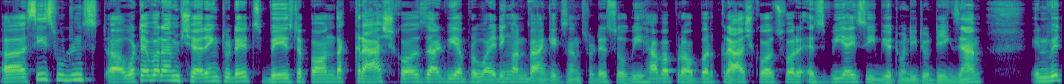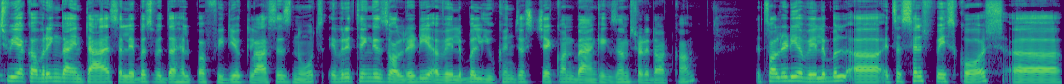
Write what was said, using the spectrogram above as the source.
Uh, see students, uh, whatever I'm sharing today, it's based upon the crash course that we are providing on bank exams today. So we have a proper crash course for SBI CBO 2020 exam in which we are covering the entire syllabus with the help of video classes, notes. Everything is already available. You can just check on bankexamstoday.com. It's already available. Uh, it's a self-paced course uh,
